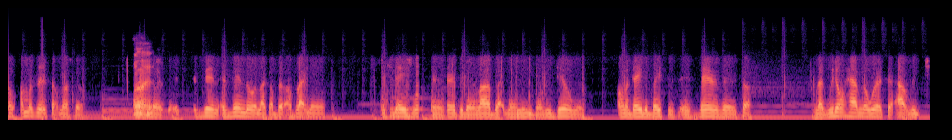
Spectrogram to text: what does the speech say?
I'm gonna say something else though. Like, you know, it, has been it's been though like a, a black man in today's world and therapy that a lot of black men need that we deal with on a daily basis is very, very tough. Like we don't have nowhere to outreach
